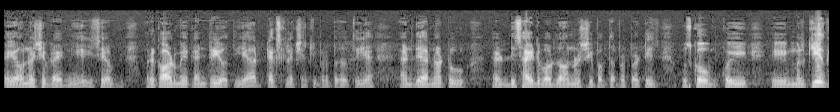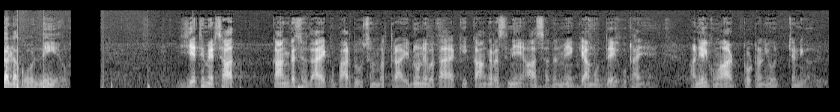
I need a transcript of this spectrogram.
ये ऑनरशिप राइट नहीं है सिर्फ़ रिकॉर्ड में एक एंट्री होती है और टैक्स कलेक्शन की पर्पज़ होती है and they are not to decide about the ownership of the properties उसको कोई मलकियत का डॉक्यूमेंट नहीं है ये थे मेरे साथ कांग्रेस विधायक भारत भूषण बत्रा। इन्होंने बताया कि कांग्रेस ने आज सदन में क्या मुद्दे उठाए हैं। Anil Kumar total news Chandigarh.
